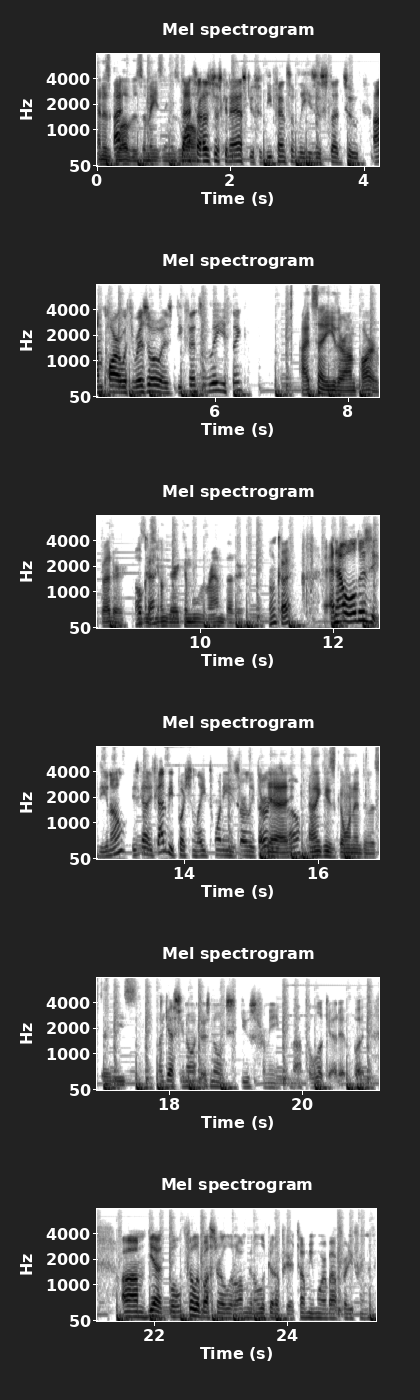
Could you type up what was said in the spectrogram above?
And his I- glove is amazing as That's well. what I was just going to ask you. So defensively, he's a stud too. On par with Rizzo as defensively, you think? I'd say either on par or better. 'cause He's Okay. younger, he can move around better. Okay. And how old is he? Do you know? He's got he's got to be pushing late twenties, early thirties. yeah, no? I think he's going into his 30s. I guess you know what. There's no excuse for me not to look at it, but um, yeah. Well, filibuster a little. I'm gonna look it up here. Tell me more about Freddie Freeman.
